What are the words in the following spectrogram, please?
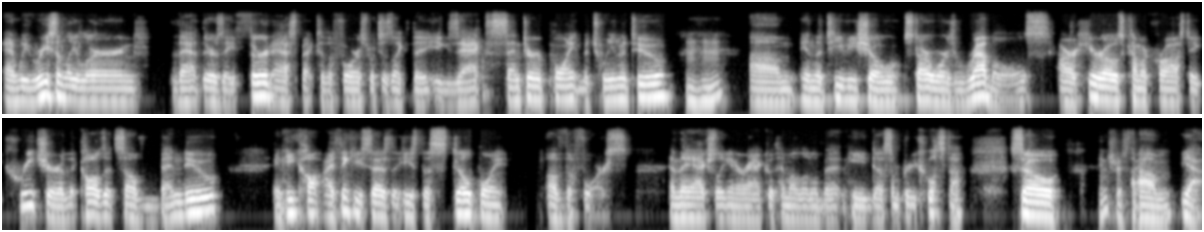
and we recently learned that there's a third aspect to the Force, which is like the exact center point between the two Mm-hmm. Um, in the TV show Star Wars Rebels, our heroes come across a creature that calls itself Bendu, and he call I think he says that he's the still point of the Force, and they actually interact with him a little bit, and he does some pretty cool stuff. So Interesting. um, yeah,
